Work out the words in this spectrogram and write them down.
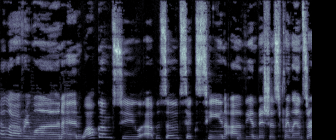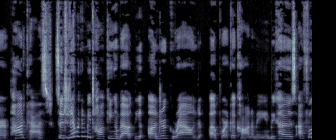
Hello, everyone, and welcome to episode 16 of the Ambitious Freelancer podcast. So, today we're going to be talking about the underground Upwork economy because I feel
